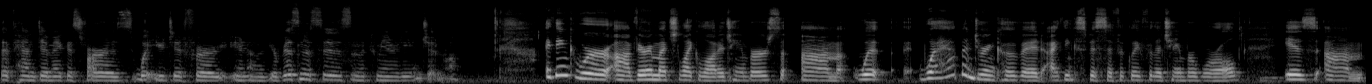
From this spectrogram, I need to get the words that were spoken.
the pandemic as far as what you did for you know your businesses and the community in general. I think we're uh, very much like a lot of chambers. Um, what what happened during COVID, I think specifically for the chamber world, is um,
